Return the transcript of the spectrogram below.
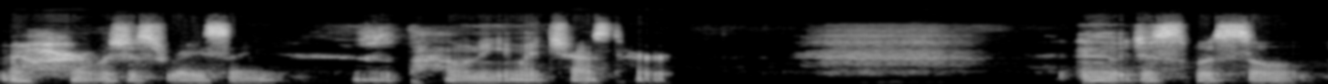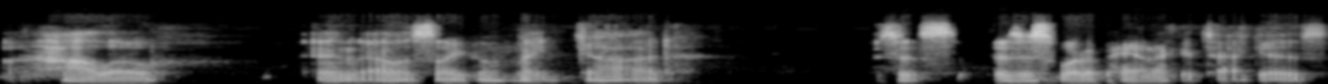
my heart was just racing. It was pounding in my chest hurt. And it just was so hollow. And I was like, oh my God. Is this is this what a panic attack is?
